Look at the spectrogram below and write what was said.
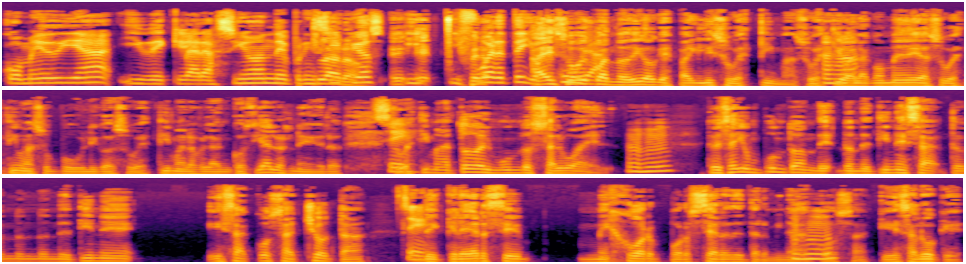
comedia y declaración de principios eh, y, eh, y fuerte y A eso voy oscura. cuando digo que Spike Lee subestima. Subestima Ajá. la comedia, subestima a su público, subestima a los blancos y a los negros. Sí. Subestima a todo el mundo salvo a él. Entonces hay un punto donde, donde tiene esa, donde tiene esa cosa chota Sí. de creerse mejor por ser determinada cosa, que es algo que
